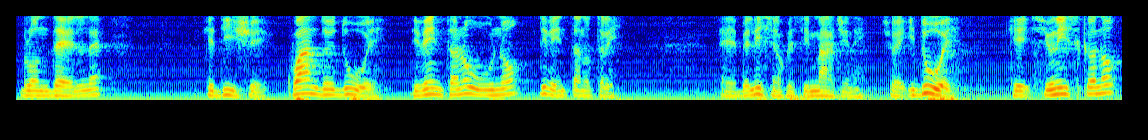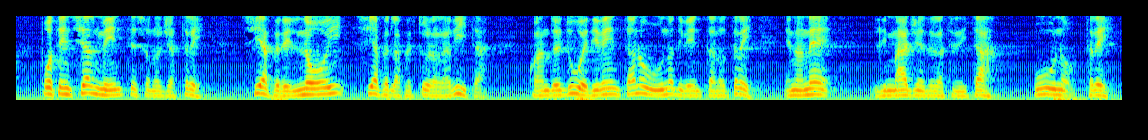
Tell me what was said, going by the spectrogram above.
Blondel che dice quando i due diventano uno diventano tre è bellissima questa immagine cioè i due che si uniscono potenzialmente sono già tre sia per il noi sia per l'apertura alla vita. Quando i due diventano uno diventano tre e non è l'immagine della Trinità uno, tre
